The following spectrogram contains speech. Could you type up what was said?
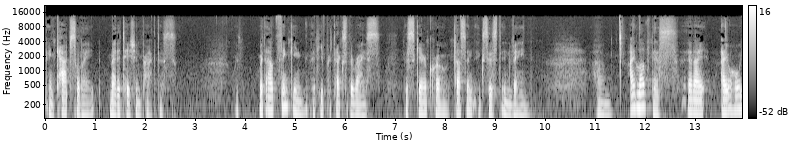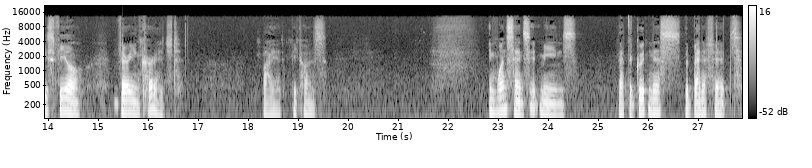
encapsulate meditation practice? With, without thinking that he protects the rice, the scarecrow doesn't exist in vain. Um, I love this, and I, I always feel very encouraged by it because, in one sense, it means that the goodness, the benefit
